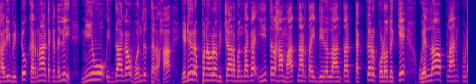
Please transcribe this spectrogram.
ಹರಿಬಿಟ್ಟು ಕರ್ನಾಟಕದಲ್ಲಿ ನೀವು ಇದ್ದಾಗ ಒಂದು ತರಹ, ಯಡಿಯೂರಪ್ಪನವರ ವಿಚಾರ ಬಂದಾಗ ಈ ತರಹ ಮಾತನಾಡ್ತಾ ಇದ್ದೀರಲ್ಲ ಅಂತ ಟಕ್ಕರ್ ಕೊಡೋದಕ್ಕೆ ಎಲ್ಲ ಪ್ಲಾನ್ ಕೂಡ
